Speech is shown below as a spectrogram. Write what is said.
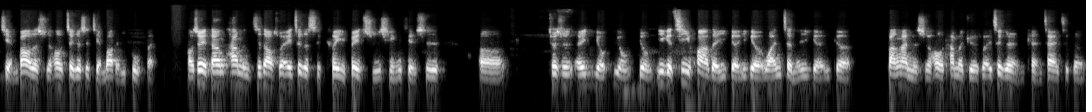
简报的时候，这个是简报的一部分。好，所以当他们知道说，哎，这个是可以被执行，且是呃。就是诶，有有有一个计划的一个一个完整的一个一个方案的时候，他们觉得说，诶，这个人可能在这个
